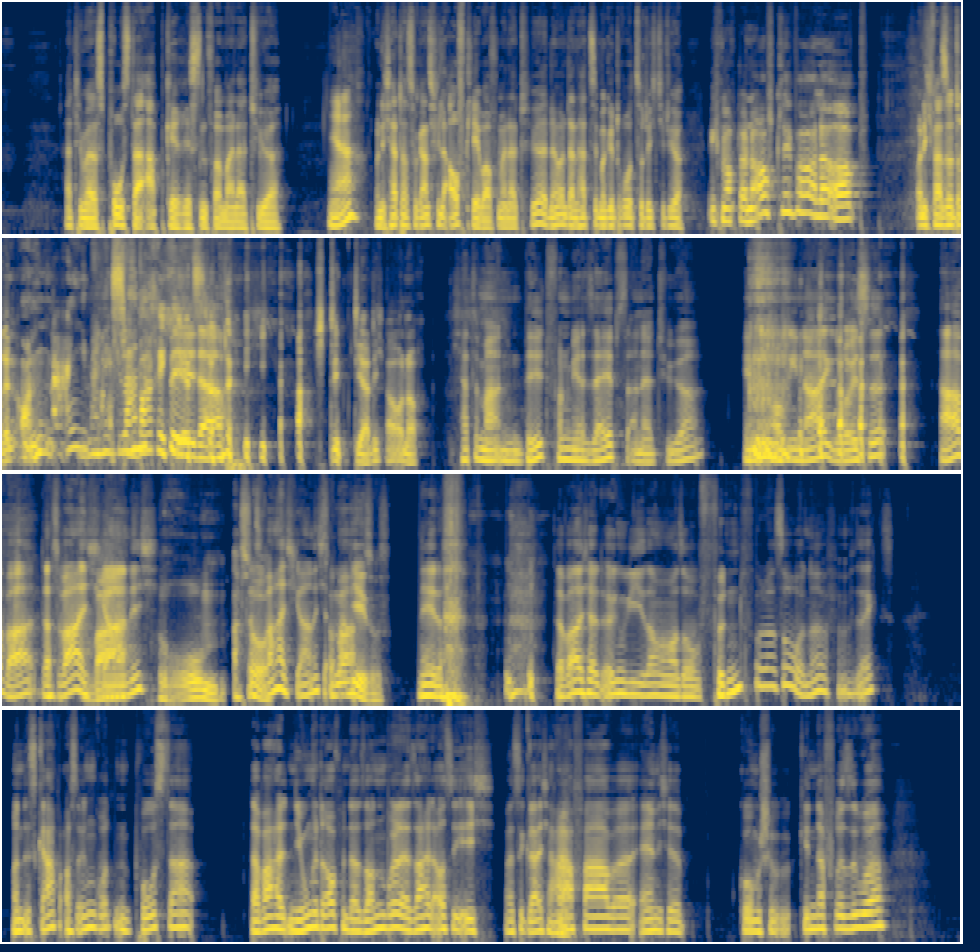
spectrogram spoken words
Hat die mal das Poster abgerissen von meiner Tür. Ja? Und ich hatte auch so ganz viele Aufkleber auf meiner Tür, ne? Und dann hat sie immer gedroht, so durch die Tür, ich mach deine Aufkleber alle ab. Und ich war so drin, oh nein, Meine was mach ich jetzt? Glanzbilder. ja, stimmt, die hatte ich auch noch. Ich hatte mal ein Bild von mir selbst an der Tür in Originalgröße, aber das war ich War gar nicht. Rom. Ach Das so. war ich gar nicht, sondern aber Jesus. nee, da, da war ich halt irgendwie, sagen wir mal so fünf oder so, ne, fünf, sechs. Und es gab aus irgendeinem Grund ein Poster, da war halt ein Junge drauf mit der Sonnenbrille, der sah halt aus wie ich, weißt du, gleiche Haarfarbe, ähnliche komische Kinderfrisur.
